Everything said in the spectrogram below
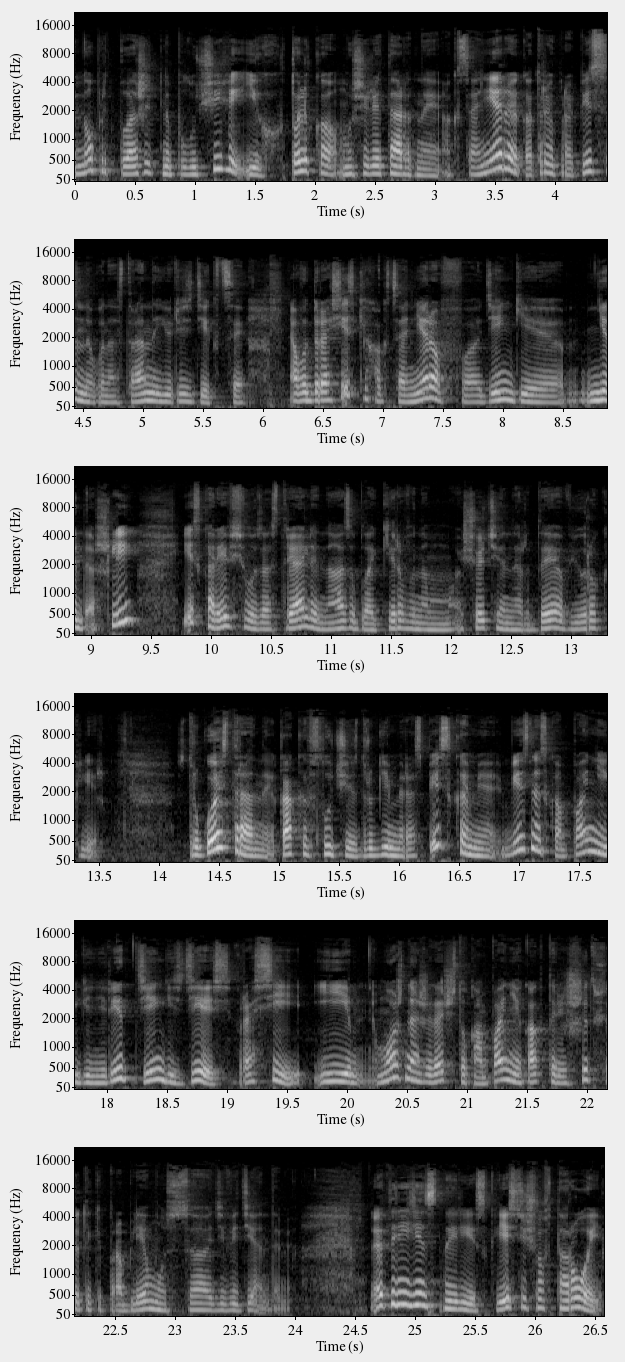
но предположительно получили их только мажоритарные акционеры, которые прописаны в иностранной юрисдикции. А вот до российских акционеров деньги не дошли и, скорее всего, застряли на заблокированном счете НРД в Юроклир. С другой стороны, как и в случае с другими расписками, бизнес компании генерит деньги здесь, в России, и можно ожидать, что компания как-то решит все-таки проблему с дивидендами. Но это не единственный риск, есть еще второй.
